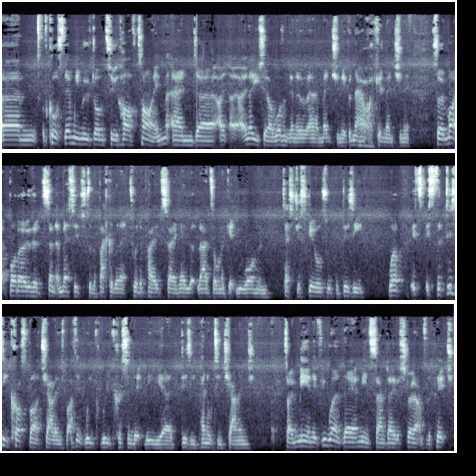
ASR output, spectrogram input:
Um, of course, then we moved on to half time, and uh, I, I, know you said I wasn't going to uh, mention it, but now oh. I can mention it. So Mike Bodo had sent a message to the back of the net Twitter page saying, "Hey, look, lads, I want to get you on and test your skills with the dizzy." Well, it's it's the dizzy crossbar challenge, but I think we rechristened it the uh, dizzy penalty challenge. So me and if you weren't there, me and Sam Davis straight out onto the pitch.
